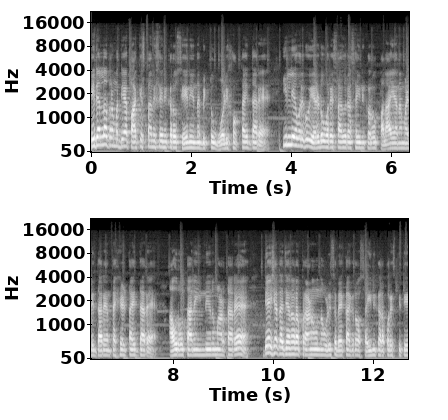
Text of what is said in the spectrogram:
ಇದೆಲ್ಲದರ ಮಧ್ಯೆ ಪಾಕಿಸ್ತಾನಿ ಸೈನಿಕರು ಸೇನೆಯನ್ನು ಬಿಟ್ಟು ಓಡಿ ಹೋಗ್ತಾ ಇದ್ದಾರೆ. ಇಲ್ಲಿಯವರೆಗೂ ಎರಡೂವರೆ ಸಾವಿರ ಸೈನಿಕರು ಪಲಾಯನ ಮಾಡಿದ್ದಾರೆ ಅಂತ ಹೇಳ್ತಾ ಇದ್ದಾರೆ. ಅವರು ತಾನೇ ಇನ್ನೇನು ಮಾಡ್ತಾರೆ? ದೇಶದ ಜನರ ಪ್ರಾಣವನ್ನು ಉಳಿಸಬೇಕಾಗಿರೋ ಸೈನಿಕರ ಪರಿಸ್ಥಿತಿ,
